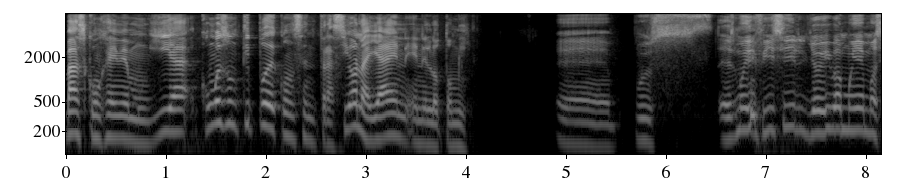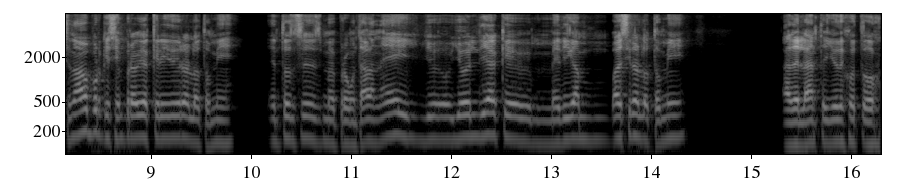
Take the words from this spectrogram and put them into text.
vas con Jaime Munguía. ¿Cómo es un tipo de concentración allá en, en el Otomí? Eh, pues es muy difícil. Yo iba muy emocionado porque siempre había querido ir al Otomí. Entonces me preguntaban, hey, yo, yo el día que me digan, vas a ir al Otomí, adelante, yo dejo todo.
